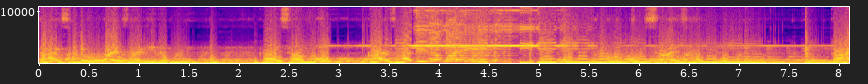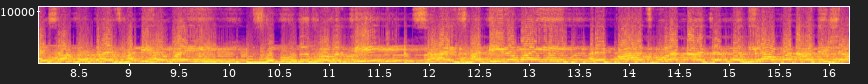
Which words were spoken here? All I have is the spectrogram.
काय सांगू काय झाली रमाई? काय सांगू? काय झाली रमाई? जणू दुधावरची साय झाली रमाई. काय सांगू काय झाली रमाई? जणू दुधावरची साय झाली रमाई. अरे पाच मुलांना जन्म दिला पण आदेशा.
